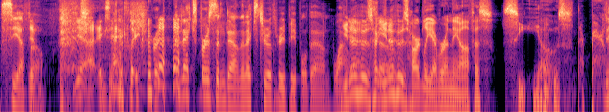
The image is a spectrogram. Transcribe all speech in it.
CFO. yeah, exactly. Right, the next person down, the next two or three people down. Wow. You know who's you know who's hardly ever in the office? CEOs. They're barely.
